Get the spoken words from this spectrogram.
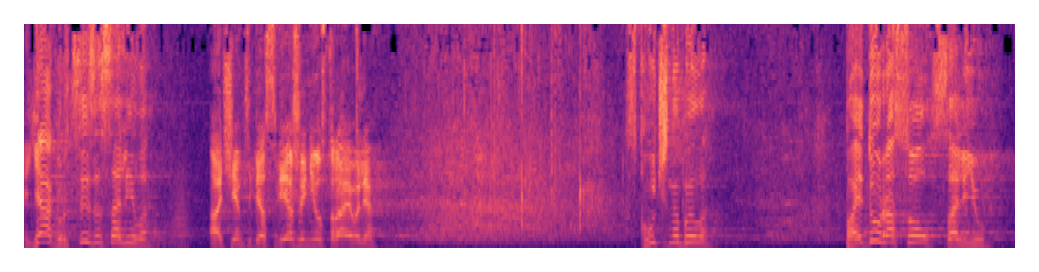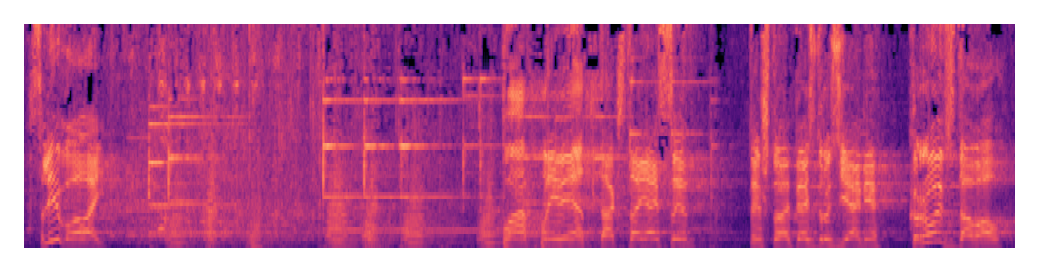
я огурцы засолила. А чем тебя свежие не устраивали? Скучно было. Пойду рассол солью. Сливай. Пап, привет! Так, стояй, сын. Ты что, опять с друзьями кровь сдавал?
